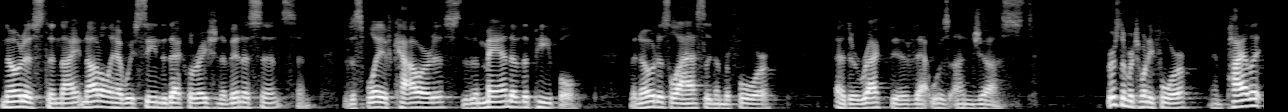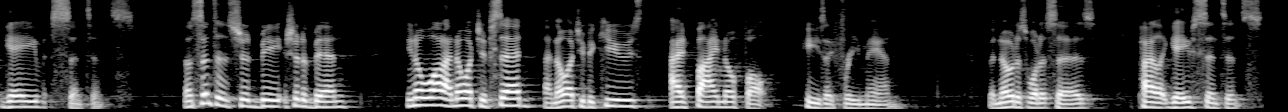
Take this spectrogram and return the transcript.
notice tonight not only have we seen the declaration of innocence and the display of cowardice, the demand of the people, but notice lastly, number four, a directive that was unjust. Verse number 24, and Pilate gave sentence. Now, sentence should, be, should have been, you know what? I know what you've said. I know what you've accused. I find no fault. He's a free man. But notice what it says Pilate gave sentence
